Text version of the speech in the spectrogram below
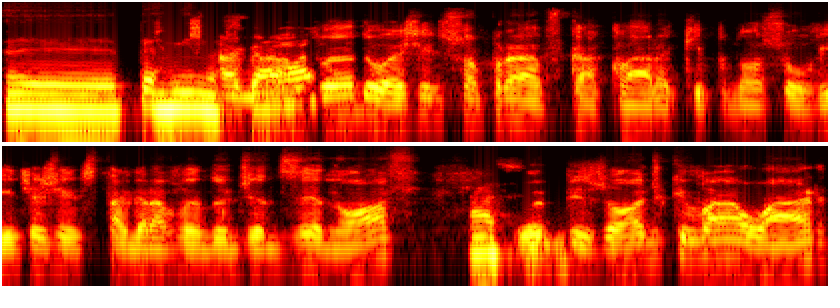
É, termina. Está gravando, a gente, só para ficar claro aqui para o nosso ouvinte, a gente está gravando dia 19, ah, o episódio que vai ao ar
